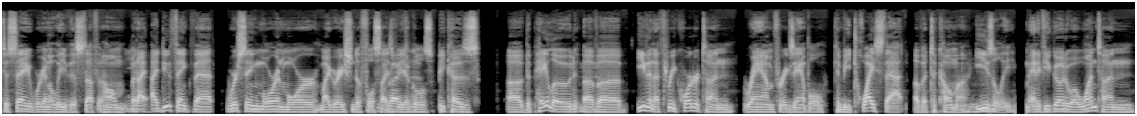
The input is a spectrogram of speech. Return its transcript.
to say we're going to leave this stuff at home. But I, I do think that we're seeing more and more migration to full size Right, vehicles because uh, the payload of Mm-hmm. a even a three quarter ton Ram, for example, can be twice that of a Tacoma Mhm. easily. And if you go to a one ton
